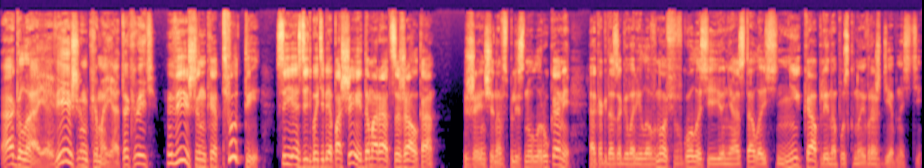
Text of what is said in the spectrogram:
«Аглая, вишенка моя, так ведь...» «Вишенка, тьфу ты! Съездить бы тебе по шее, да мараться жалко!» Женщина всплеснула руками, а когда заговорила вновь, в голосе ее не осталось ни капли напускной враждебности.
